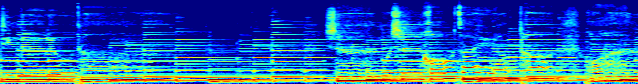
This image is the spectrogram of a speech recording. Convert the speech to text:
静的流淌什么时候再让欢乐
